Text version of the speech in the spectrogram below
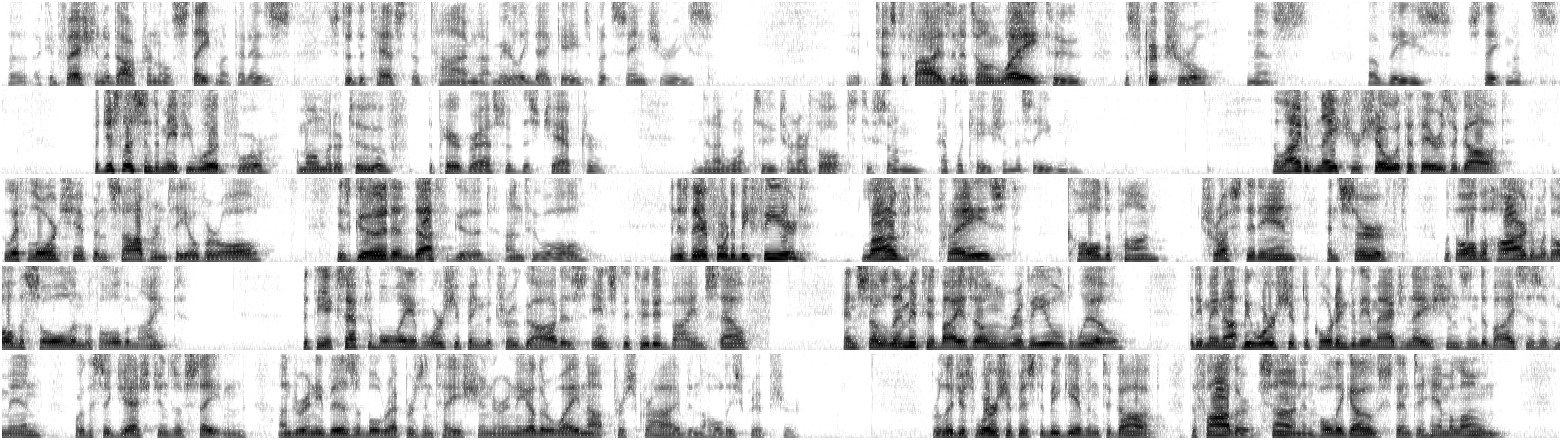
uh, a confession, a doctrinal statement that has stood the test of time, not merely decades, but centuries. It testifies in its own way to the scripturalness of these statements. But just listen to me, if you would, for a moment or two of the paragraphs of this chapter. And then I want to turn our thoughts to some application this evening. The light of nature showeth that there is a God, who hath lordship and sovereignty over all, is good and doth good unto all, and is therefore to be feared, loved, praised, called upon, trusted in, and served with all the heart and with all the soul and with all the might. But the acceptable way of worshiping the true God is instituted by Himself, and so limited by His own revealed will that He may not be worshiped according to the imaginations and devices of men or the suggestions of Satan under any visible representation or any other way not prescribed in the Holy Scripture. Religious worship is to be given to God, the Father, Son, and Holy Ghost, and to Him alone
